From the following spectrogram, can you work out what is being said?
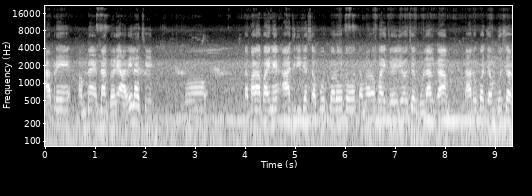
આપણે હમણાં એમના ઘરે આવેલા છે. તો તમારા ભાઈને આ જ રીતે સપોર્ટ કરો તો તમારો ભાઈ જઈ રહ્યો છે, ગુલાલ ગામ, તાલુકો જંબુસર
